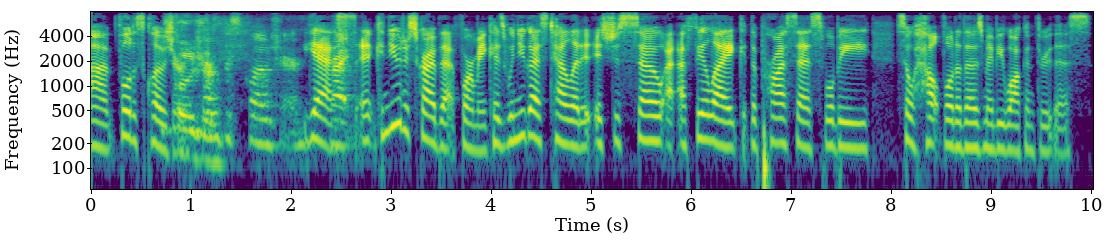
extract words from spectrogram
um, full disclosure. Disclosure. Full disclosure. Yes. Right. And can you describe that for me? Because when you guys tell it, it, it's just so. I feel like the process will be so helpful to those maybe walking through this.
